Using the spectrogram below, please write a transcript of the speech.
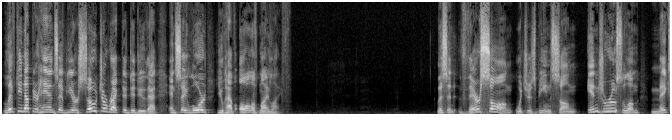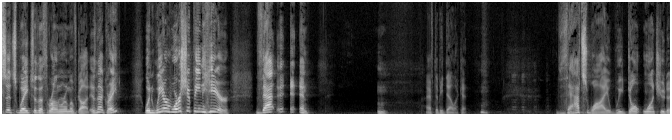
lifting up your hands if you're so directed to do that, and say, Lord, you have all of my life. Listen, their song, which is being sung in Jerusalem, makes its way to the throne room of God. Isn't that great? When we are worshiping here, that, and mm, I have to be delicate. That's why we don't want you to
